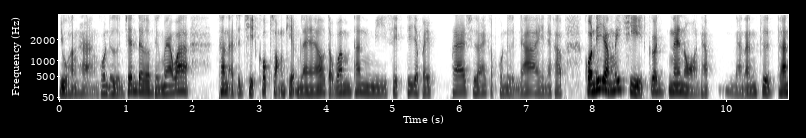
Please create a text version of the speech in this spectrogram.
อยู่ห่างๆคนอื่น เช่นเดิม ถึงแม้ว่าท่านอาจจะฉีดครบ 2 เข็มแล้ว แต่ว่าท่านมีสิทธิ์ที่จะไป แพร่เชื้อให้กับคนอื่นได้นะครับ คนที่ยังไม่ฉีดก็แน่นอนครับดังนั้นคือท่าน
